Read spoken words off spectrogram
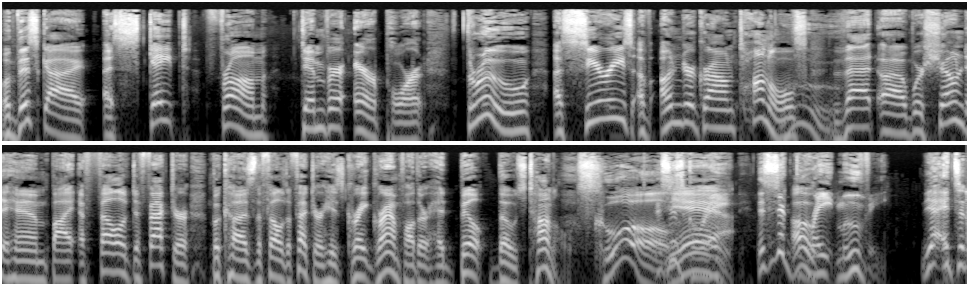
Well, this guy escaped from Denver Airport through a series of underground tunnels that uh, were shown to him by a fellow defector because the fellow defector, his great grandfather, had built those tunnels. Cool. This is Yeah. great. This is a Oh. great movie. Yeah, it's an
